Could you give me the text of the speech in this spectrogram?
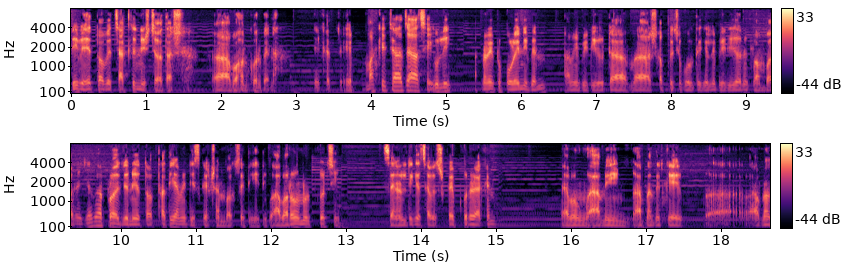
দিবে তবে চাকরির নিশ্চয়তা বহন করবে না। এক্ষেত্রে বাকি যা, যা আছে এগুলি আপনারা একটু পড়ে নিবেন। আমি ভিডিওটা আ সবকিছু বলতে গেলে ভিডিও অনেক লম্বা হয়ে যাবে। আর প্রয়োজনীয় তথ্যাদি আমি ডেসক্রিপশন বক্সে দিয়ে দিব। আবারও অনুরোধ করছি চ্যানেলটিকে সাবস্ক্রাইব করে রাখেন এবং আমি আপনাদেরকে আপনার,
